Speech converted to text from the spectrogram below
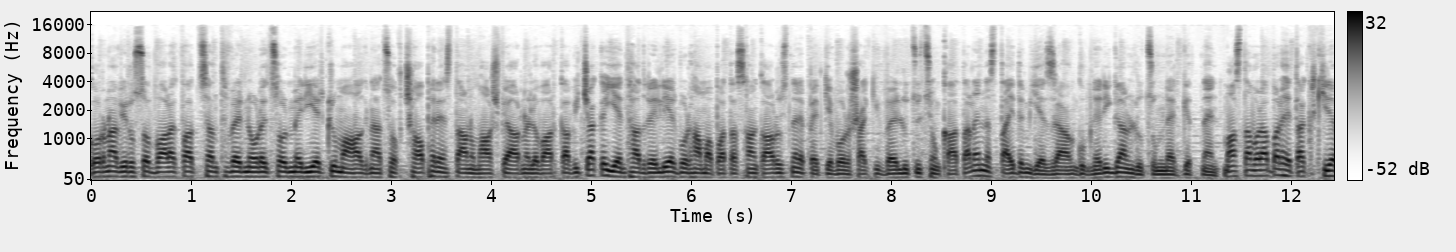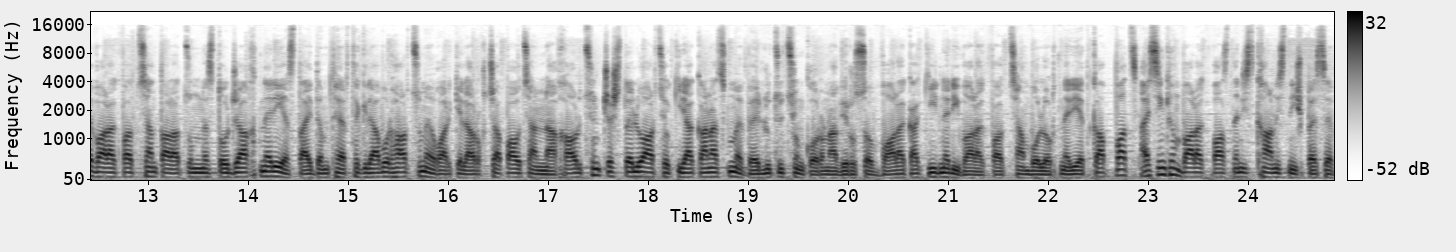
կորոնավիրուսով վարակվածության թվերն օրեցօր մեր երկրում ահագնացող չափեր են ստանում հաշվի առնելով արկավիճակը, ենթադրելի էր, որ համապատասխան կառույցները պետք է որոշակի վերլուծություն կատարեն, ըստ այդմ եզրահանգումների կան լուծումներ գտնեն։ Մասնավորաբար հետաքրքիր է վարակվածության տարածումն ըստ օջախների, ըստ այդմ թերթը գրավոր հարցում է ուղարկել առողջապահության նախարարություն ճշտելու արդյոք իրականացվում է վերլուծություն կորոնավիրուսով վարակակիրների վարակվածության ոլորտների հետ կապված, այսինքն վարակվածներից քանիսն ինչպես է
